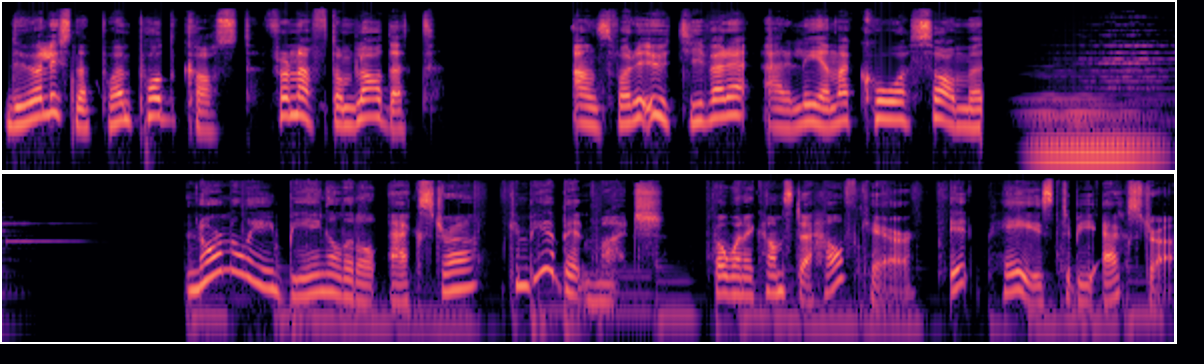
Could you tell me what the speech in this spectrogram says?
Du har lyssnat på en podcast från Aftonbladet. Ansvarig utgivare är Lena K Samuel. Normally, being a little extra can be a bit much, but when it comes to healthcare, it pays to be extra.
